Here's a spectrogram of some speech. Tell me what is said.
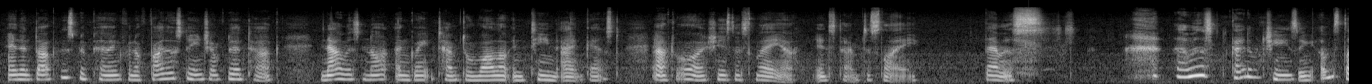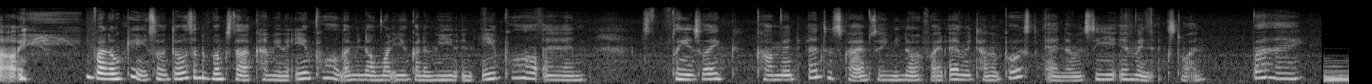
and the darkness preparing for the final stage of the attack, now is not a great time to wallow in teen angst. After all, she's the slayer. It's time to slay. That was... that was kind of cheesy. I'm sorry. But okay, so those are the books that are coming in April. Let me know what you're gonna read in April and please like, comment, and subscribe so you'll be notified every time I post and I will see you in my next one. Bye!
